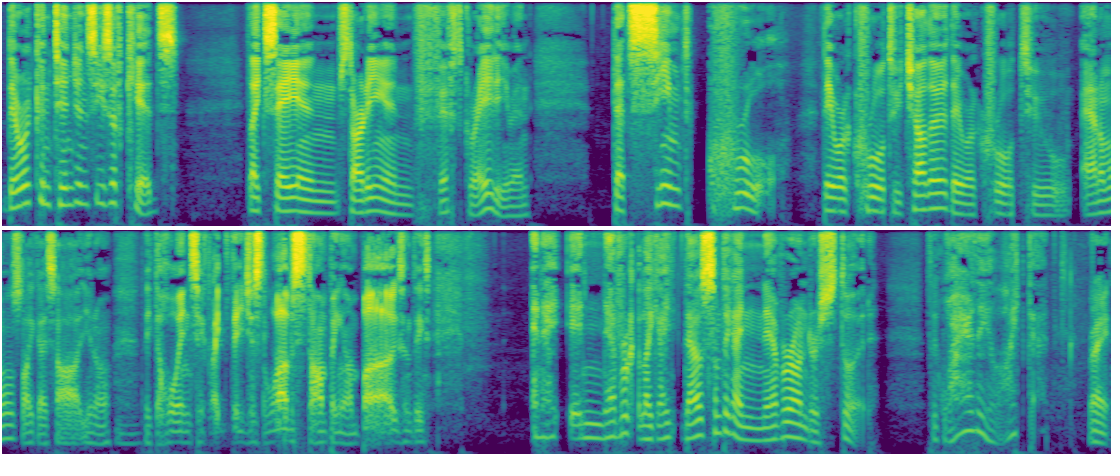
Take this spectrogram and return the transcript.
there were contingencies of kids, like say in starting in fifth grade even, that seemed cruel. They were cruel to each other. They were cruel to animals. Like I saw, you know, like the whole insect, like they just love stomping on bugs and things. And I, it never, like I, that was something I never understood. It's like, why are they like that? right.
